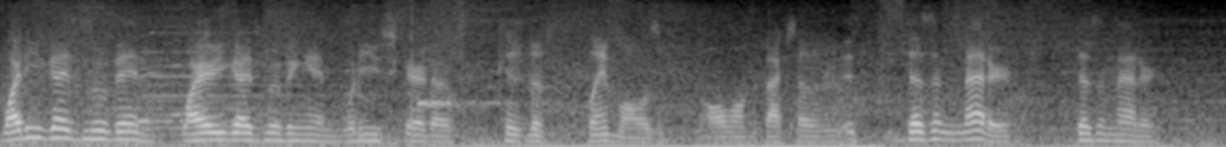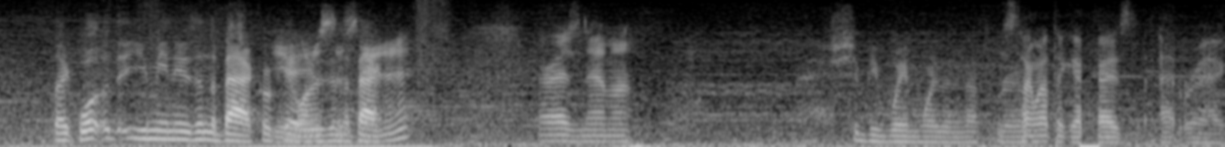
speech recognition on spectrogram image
Why do you guys move in? Why are you guys moving in? What are you scared of? Because the flame wall is all on the back side of the room. It doesn't matter. Doesn't matter. Like what? You mean he was in the back? Okay, Do you he was us in the back. stand in it? Or as Nema. Should be way more than enough Let's talk about the guys at Rag.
